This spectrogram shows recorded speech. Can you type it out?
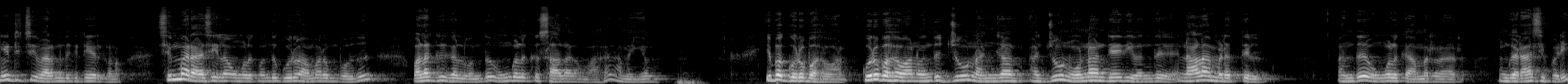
நீட்டிச்சு வளர்ந்துக்கிட்டே இருக்கணும். சிம்ம ராசியில் உங்களுக்கு வந்து குரு அமரும் போது வழக்குகள் வந்து உங்களுக்கு சாதகமாக அமையும். இப்போ குரு பகவான். குரு பகவான் வந்து ஜூன் அஞ்சாம் ஜூன் ஒன்றாம் தேதி வந்து நாலாம் இடத்தில் வந்து உங்களுக்கு அமர்றார். உங்கள் ராசிப்படி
